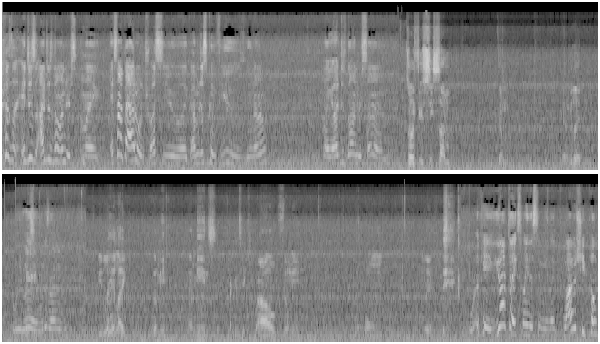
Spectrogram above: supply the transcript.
Cause it just I just don't understand. Like it's not that I don't trust you. Like I'm just confused. You know. Like I just don't understand. So if you see some, then, then we lit. We live. What does that mean? We lit. Like, feel me? That means I can take you out. Feel me? Boom, boom. Lit. Okay, you have to explain this to me. Like, why would she poke?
